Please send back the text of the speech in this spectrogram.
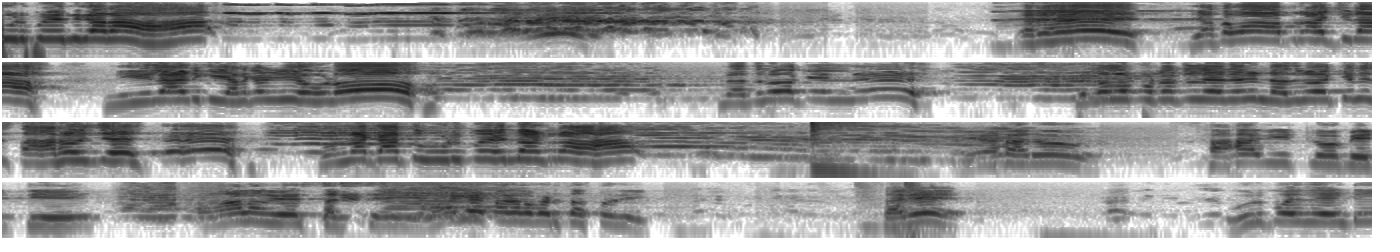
ఊడిపోయింది కదా. అరే ఎదవా అపరాచిడా నీలాంటికి వెనక ఎవడో? నదిలోకి వెళ్ళి పిల్లలు పుట్టట్లేదని నదిలోకి వెళ్ళి స్నానం చేస్తే ఉన్న కాత ఊడిపోయిందంట్రా. అయ్యారు సావిట్లో పెట్టి తాళం వేసి చస్తే ఇలాగే తగలబడి వస్తుంది. సరే ఊడిపోయింది ఏంటి?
